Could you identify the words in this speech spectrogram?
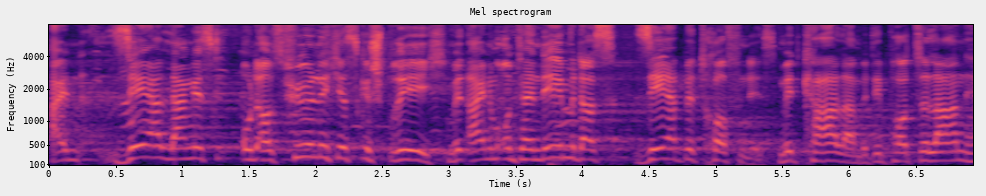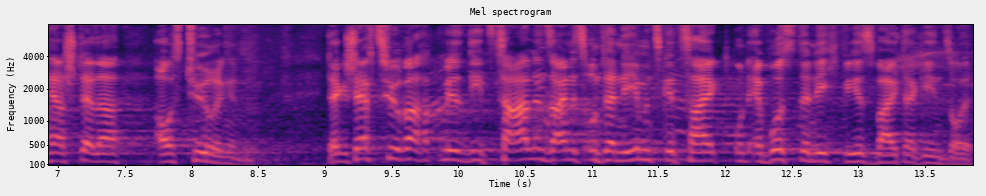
ein sehr langes und ausführliches Gespräch mit einem Unternehmen, das sehr betroffen ist, mit Kala, mit dem Porzellanhersteller aus Thüringen. Der Geschäftsführer hat mir die Zahlen seines Unternehmens gezeigt, und er wusste nicht, wie es weitergehen soll.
